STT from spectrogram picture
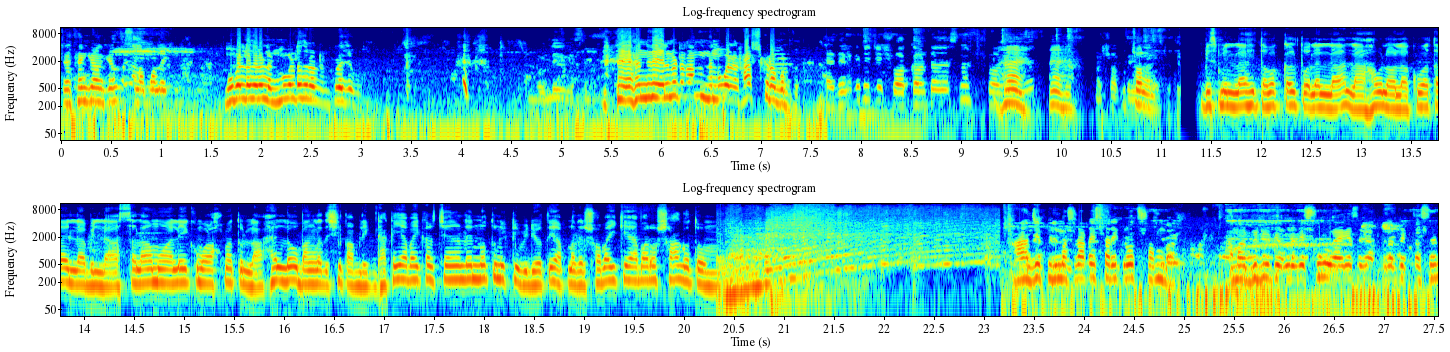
থ্যাংক ইউ আঙ্কেল আসসালামু আলাইকুম। মোবাইলটা ধরলেন মোবাইলটা ধরলেন পড়ে যাব। এখন যদি হেলমেটটা না মোবাইল ঠাস করে পড়তো। হ্যাঁ হ্যাঁ হ্যাঁ। চলেন। বিসমিল্লাহ তাওয়াক্কাল তোয়াল্লাহ লা হাওলা ইল্লা বিল্লাহ। আসসালামু আলাইকুম ওয়া হ্যালো বাংলাদেশি পাবলিক ঢাকাইয়া বাইকার চ্যানেলের নতুন একটি ভিডিওতে আপনাদের সবাইকে আবারও স্বাগতম। আজ এপ্রিল মাসের আঠাইশ তারিখ রোজ সোমবার। আমার ভিডিওটি অলরেডি শুরু হয়ে গেছে, আপনারা দেখতেছেন।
